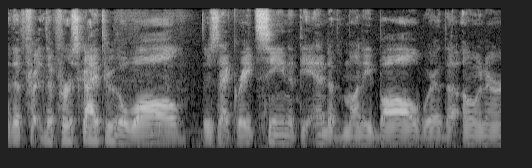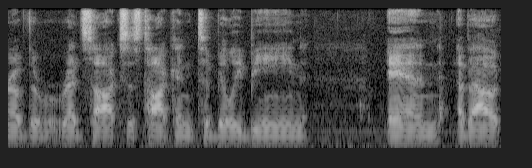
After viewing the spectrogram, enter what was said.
the the first guy through the wall. There's that great scene at the end of Moneyball where the owner of the Red Sox is talking to Billy Beane, and about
